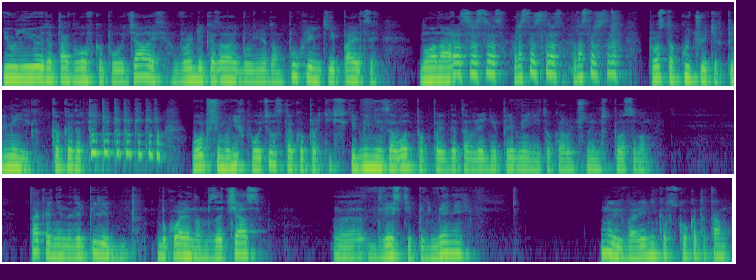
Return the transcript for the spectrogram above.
И у нее это так ловко получалось, вроде казалось бы у нее там пухленькие пальцы, но она раз-раз-раз, раз-раз-раз, раз-раз-раз, просто кучу этих пельменей, как это, в общем, у них получился такой практически мини-завод по приготовлению пельменей, только ручным способом. Так они налепили буквально там за час э, 200 пельменей. Ну и вареников сколько-то там.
